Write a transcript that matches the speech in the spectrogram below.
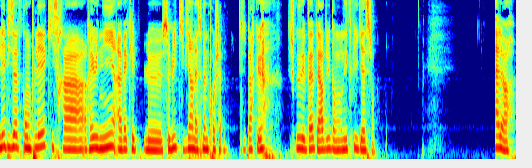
l'épisode complet qui sera réuni avec celui qui vient la semaine prochaine. J'espère que je vous ai pas perdu dans mon explication. Alors,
